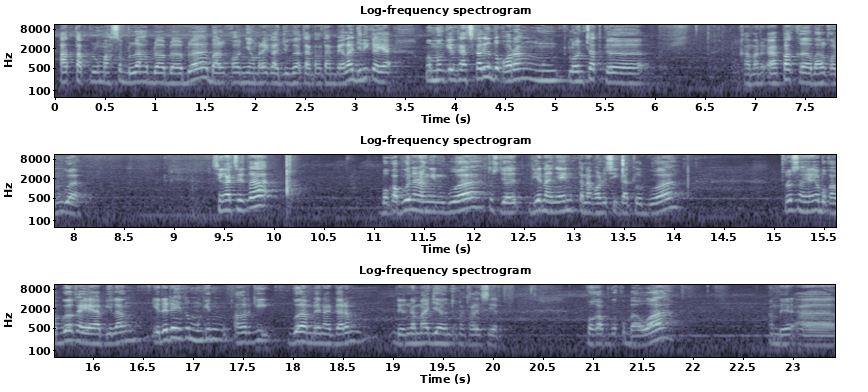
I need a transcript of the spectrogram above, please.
atap rumah sebelah bla bla bla. Balkonnya mereka juga tempel-tempelan. Jadi kayak memungkinkan sekali untuk orang loncat ke kamar apa ke balkon gue singkat cerita bokap gue nenangin gue terus dia, nanyain tentang kondisi gatel gue terus akhirnya bokap gue kayak bilang ya deh itu mungkin alergi. Gue ambilin air garam direndam aja untuk neutralisir bokap gue ke bawah ambil eh,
